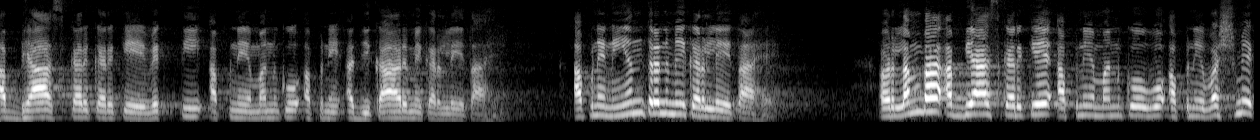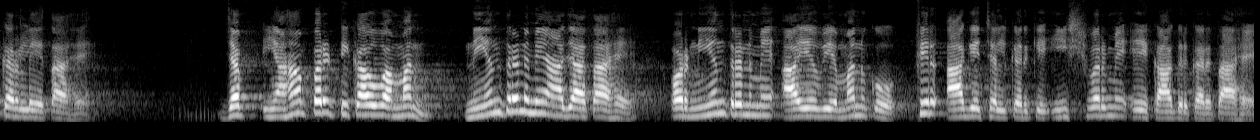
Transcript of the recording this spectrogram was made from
अभ्यास कर करके व्यक्ति अपने मन को अपने अधिकार में कर लेता है, अपने नियंत्रण में कर लेता है। और लंबा अभ्यास करके अपने मन को वो अपने वश में कर लेता है। जब यहाँ पर टिका हुआ मन नियंत्रण में आ जाता है और नियंत्रण में आए हुए मन को फिर आगे चल करके ईश्वर में एकाग्र करता है।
